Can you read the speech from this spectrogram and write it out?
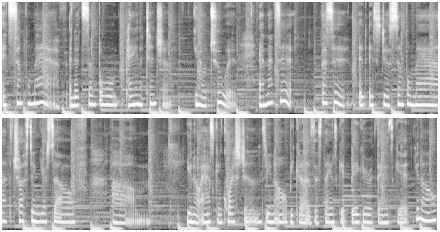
it's simple math and it's simple paying attention, you know, to it. And that's it. That's it. it it's just simple math, trusting yourself, you know, asking questions, you know, because as things get bigger, things get, you know,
